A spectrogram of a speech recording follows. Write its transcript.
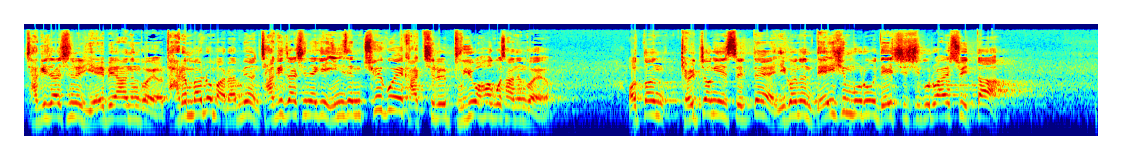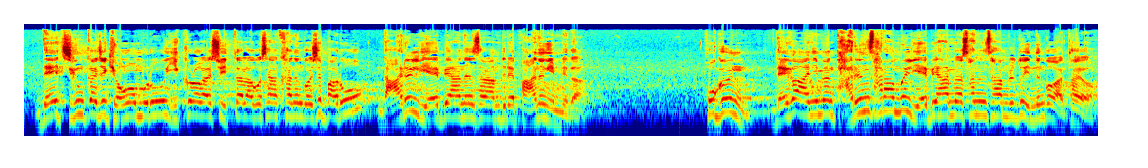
자기 자신을 예배하는 거예요. 다른 말로 말하면 자기 자신에게 인생 최고의 가치를 부여하고 사는 거예요. 어떤 결정이 있을 때 이거는 내 힘으로 내 지식으로 할 수 있다. 내 지금까지 경험으로 이끌어갈 수 있다라고 생각하는 것이 바로 나를 예배하는 사람들의 반응입니다. 혹은 내가 아니면 다른 사람을 예배하며 사는 사람들도 있는 것 같아요.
